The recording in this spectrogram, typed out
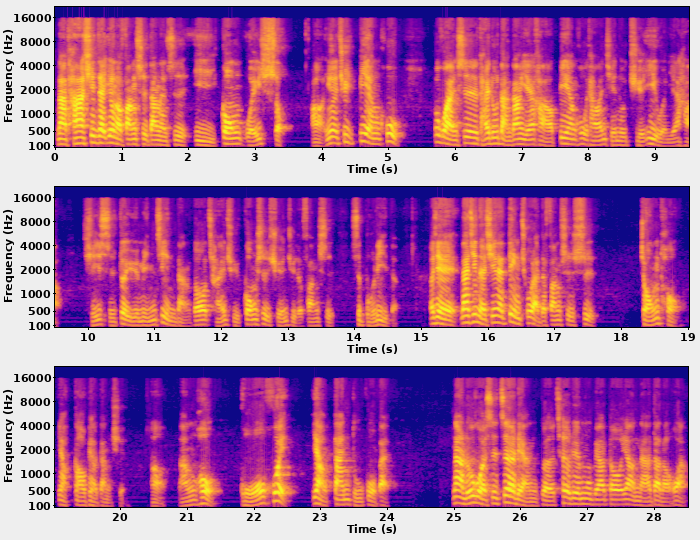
那他现在用的方式当然是以攻为守啊，因为去辩护，不管是台独党纲也好，辩护台湾前途决议文也好，其实对于民进党都采取公示选举的方式是不利的。而且赖清德现在定出来的方式是。总统要高票当选啊，然后国会要单独过半。那如果是这两个策略目标都要拿到的话，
